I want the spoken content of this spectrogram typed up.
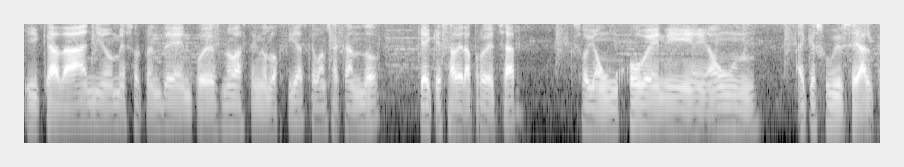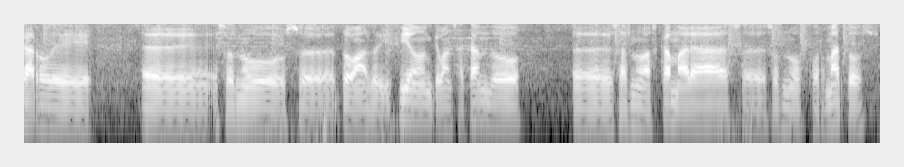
y cada año me sorprenden pues, nuevas tecnologías que van sacando que hay que saber aprovechar. Soy aún joven y aún hay que subirse al carro de eh, esos nuevos eh, programas de edición que van sacando, eh, esas nuevas cámaras, esos nuevos formatos.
